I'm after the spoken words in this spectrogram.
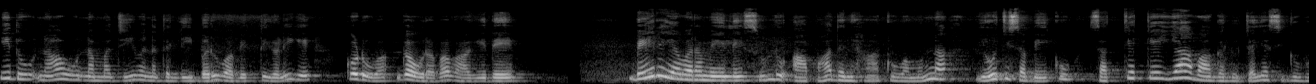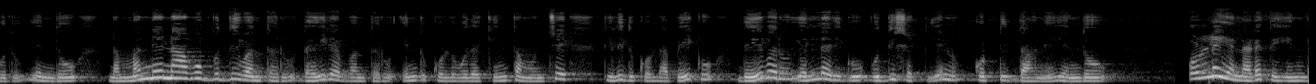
ಇದು ನಾವು ನಮ್ಮ ಜೀವನದಲ್ಲಿ ಬರುವ ವ್ಯಕ್ತಿಗಳಿಗೆ ಕೊಡುವ ಗೌರವವಾಗಿದೆ. ಬೇರೆಯವರ ಮೇಲೆ ಸುಳ್ಳು ಆಪಾದನೆ ಹಾಕುವ ಮುನ್ನ ಯೋಚಿಸಬೇಕು, ಸತ್ಯಕ್ಕೆ ಯಾವಾಗಲೂ ಜಯ ಸಿಗುವುದು ಎಂದು. ನಮ್ಮನ್ನೇ ನಾವು ಬುದ್ಧಿವಂತರು, ಧೈರ್ಯವಂತರು ಎಂದುಕೊಳ್ಳುವುದಕ್ಕಿಂತ ಮುಂಚೆ ತಿಳಿದುಕೊಳ್ಳಬೇಕು, ದೇವರು ಎಲ್ಲರಿಗೂ ಬುದ್ಧಿಶಕ್ತಿಯನ್ನು ಕೊಟ್ಟಿದ್ದಾನೆ ಎಂದು. ಒಳ್ಳೆಯ ನಡತೆಯಿಂದ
